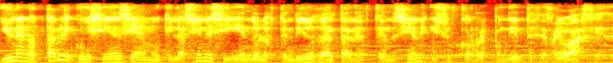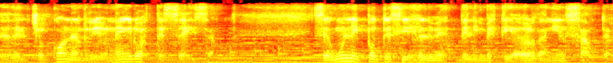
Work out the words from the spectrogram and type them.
y una notable coincidencia de mutilaciones siguiendo los tendidos de alta tensión y sus correspondientes rebajes, desde el Chocón en Río Negro hasta Ezeiza según la hipótesis del, investigador Daniel Sauter.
